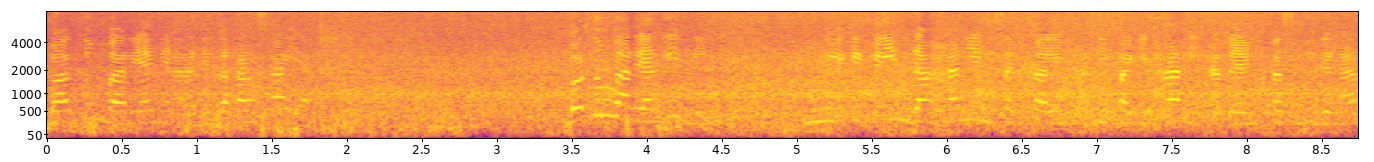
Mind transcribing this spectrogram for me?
batu barian yang ada di belakang saya. Batu barian ini memiliki keindahan yang bisa kita lihat di pagi hari atau yang kita sebut dengan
